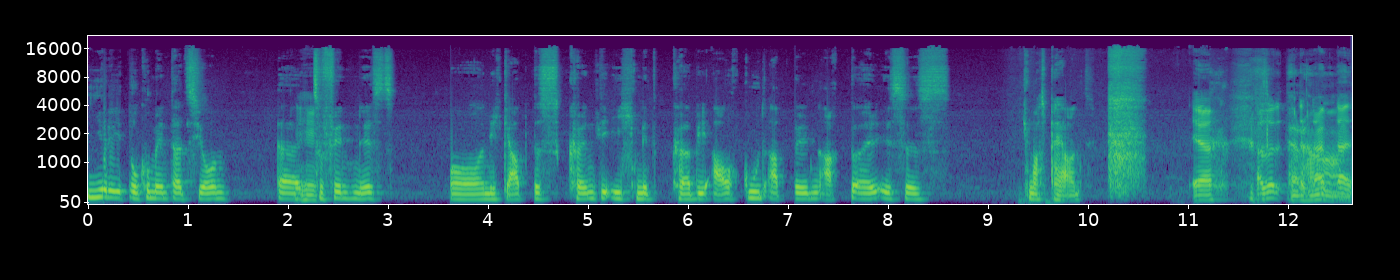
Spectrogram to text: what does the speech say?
ihre Dokumentation äh, mhm. zu finden ist. Und ich glaube, das könnte ich mit Kirby auch gut abbilden. Aktuell ist es, ich mache es per Hand. Ja, also per da, Hand. Da,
